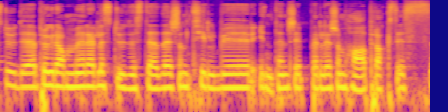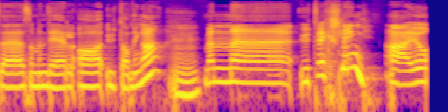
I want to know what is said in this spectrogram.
studieprogrammer eller studiesteder som tilbyr internship eller som har praksis eh, som en del av utdanninga. Mm. Men eh, utveksling er jo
